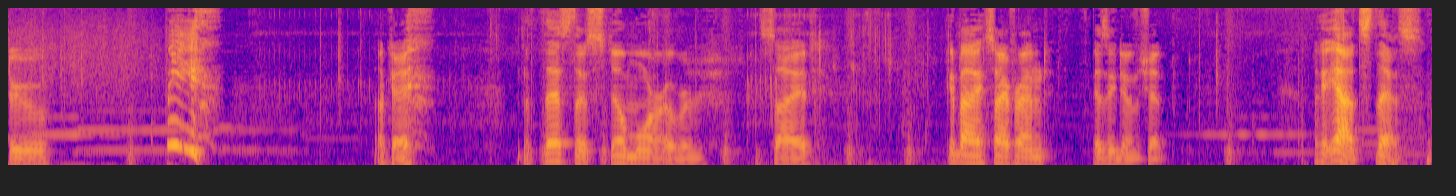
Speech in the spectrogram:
do. Whee! Okay. With this, there's still more over the side. Goodbye. Sorry, friend. Busy doing shit. Okay, yeah, it's this.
